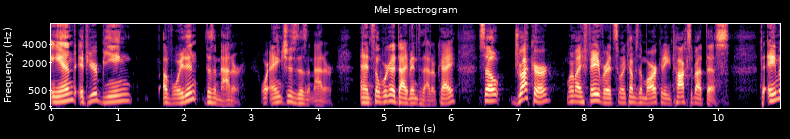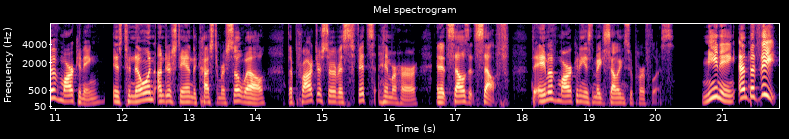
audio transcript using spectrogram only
And if you're being avoidant, doesn't matter, or anxious, doesn't matter. And so we're going to dive into that, okay? So Drucker, one of my favorites when it comes to marketing, talks about this. The aim of marketing is to know and understand the customer so well the product or service fits him or her and it sells itself. The aim of marketing is to make selling superfluous, meaning empathy.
